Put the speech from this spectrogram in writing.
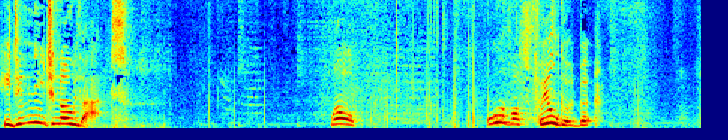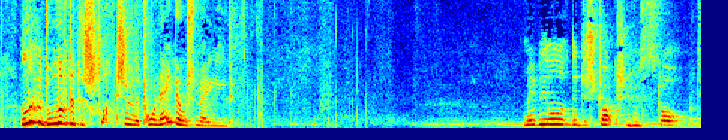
He didn't need to know that. Well, all of us feel good, but look at all of the destruction the tornadoes made. Maybe all of the destruction has stopped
